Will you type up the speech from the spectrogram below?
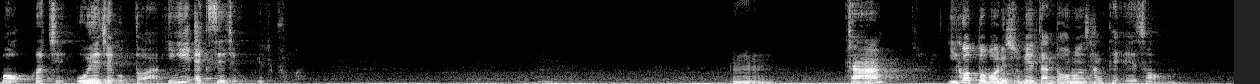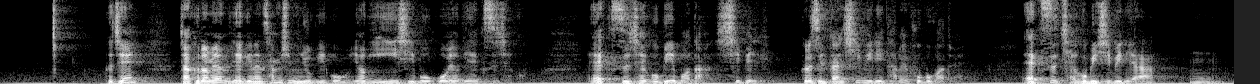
뭐 그렇지 5의 제곱 더하기 x의 제곱 이렇게 푸는 거야. 음. 음. 자 이것도 머릿속에 일단 넣어놓은 상태에서 그지? 자 그러면 여기는 36이고 여기 25고 여기 x제곱 x제곱이 뭐다? 11 그래서 일단 11이 답의 후보가 돼 x제곱이 11이야 음.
